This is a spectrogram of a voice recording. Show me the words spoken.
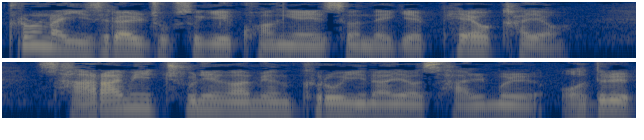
그러나 이스라엘 족속이 광야에서 내게 폐역하여 사람이 준행하면 그로 인하여 삶을 얻을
